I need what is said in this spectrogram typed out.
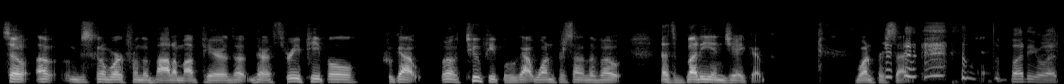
so uh, I'm just gonna work from the bottom up here. The, there are three people who got, well, two people who got one percent of the vote. That's Buddy and Jacob. One percent. the buddy one.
